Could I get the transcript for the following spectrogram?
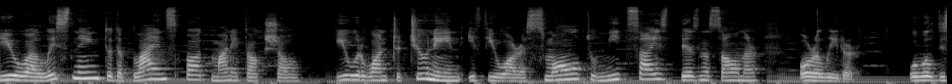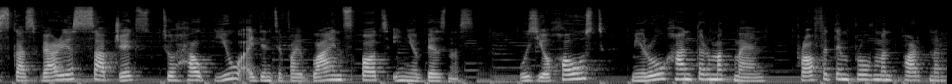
You are listening to the Blind Spot Money Talk Show. You would want to tune in if you are a small to mid sized business owner or a leader. We will discuss various subjects to help you identify blind spots in your business. With your host, Meru Hunter McMahon, Profit Improvement Partner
